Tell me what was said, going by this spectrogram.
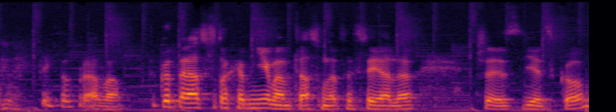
Piękna sprawa. Tylko teraz trochę nie mam czasu na te seriale przez dziecko.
